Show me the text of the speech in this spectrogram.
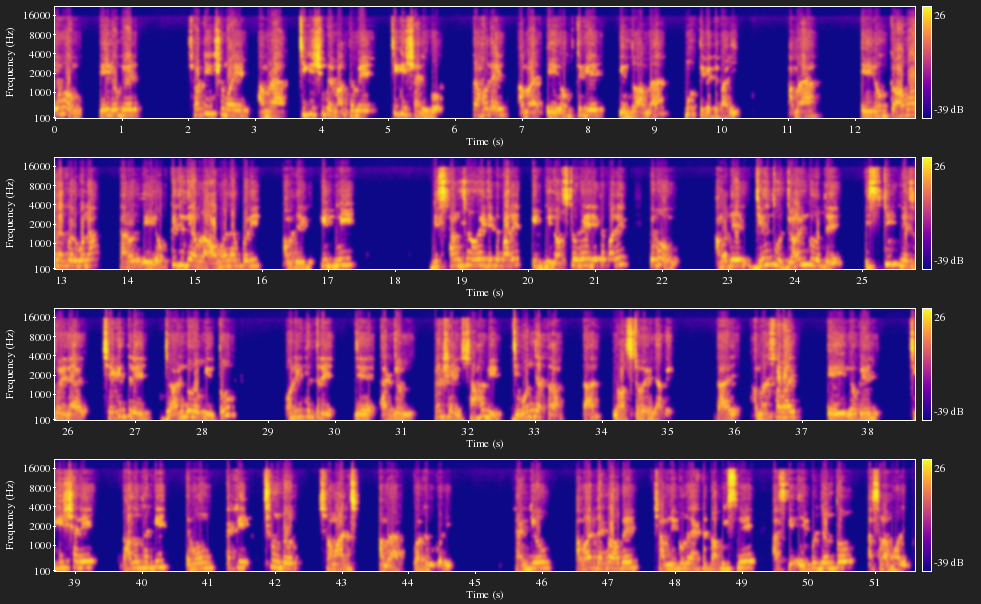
এবং এই রোগের সঠিক সময়ে আমরা চিকিৎসকের মাধ্যমে চিকিৎসা নিব। তাহলে আমরা এই রোগ থেকে কিন্তু আমরা মুক্তি পেতে পারি। আমরা এই রোগকে অবহেলা করব না। কারণ এই রোগকে যদি আমরা অবহেলা করি, আমাদের কিডনি ডিসফাংশন হয়ে যেতে পারে, কিডনি নষ্ট হয়ে যেতে পারে এবং আমাদের যেহেতু জয়েন্টগুলোতে স্টিফনেস হয়ে যায়, সেক্ষেত্রে জয়েন্টগুলো কিন্তু অনেক ক্ষেত্রে যে একজন পেশেন্ট স্বাভাবিক জীবনযাত্রা তার নষ্ট হয়ে যাবে। তাই আমরা সবাই এই রোগের চিকিৎসা নিয়ে ভালো থাকি এবং একটি সুন্দর সমাজ আমরা গঠন করি। থ্যাংক ইউ আবার দেখা হবে সামনে কোনো একটা টপিকস নিয়ে। আজকে এই পর্যন্ত। আসসালামু আলাইকুম।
